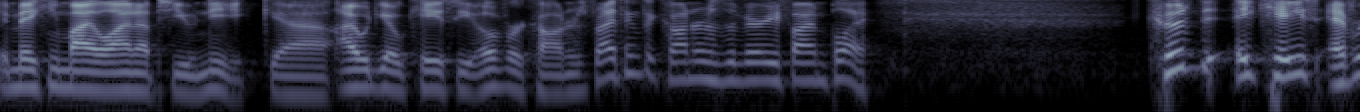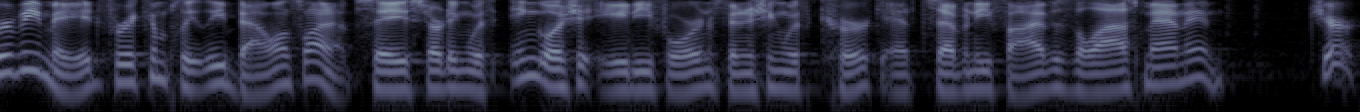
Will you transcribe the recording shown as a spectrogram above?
and making my lineups unique. Uh, I would go Casey over Conners, but I think the Conners is a very fine play. Could a case ever be made for a completely balanced lineup, say starting with English at 84 and finishing with Kirk at 75 as the last man in? Sure.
